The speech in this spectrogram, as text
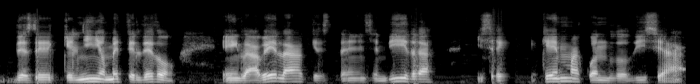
Desde que el niño mete el dedo en la vela que está encendida y se quema cuando dice, ah,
